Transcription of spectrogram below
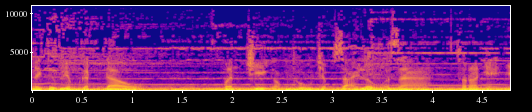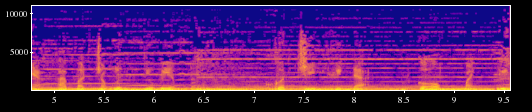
Thấy tiêu viêm gật đầu Vân Chi ngọc thủ chậm rãi lộ ra, sau đó nhẹ nhàng áp vào trong lưng tiêu viêm. Khuất chỉ khinh đạn cỗ mạnh kinh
